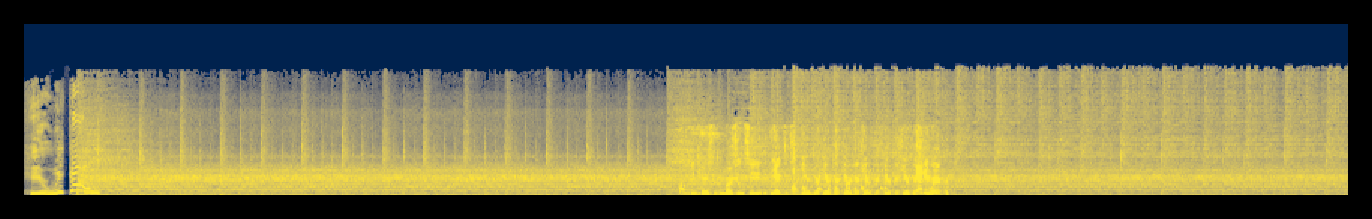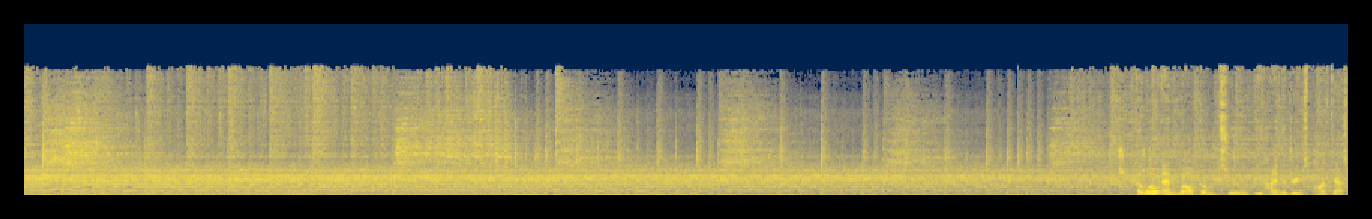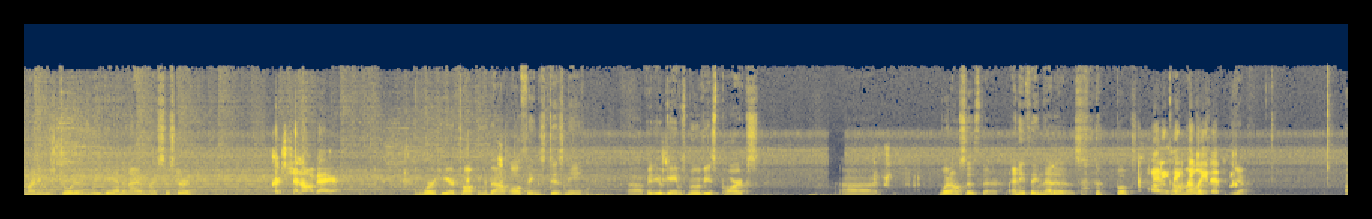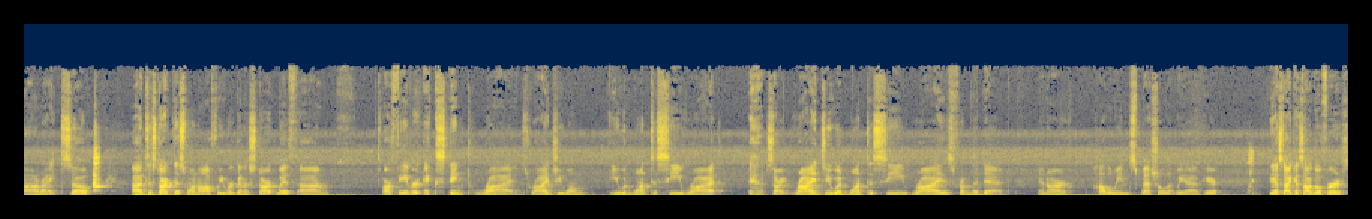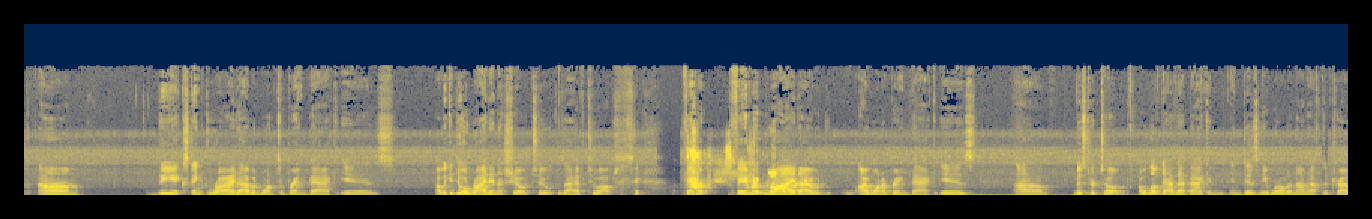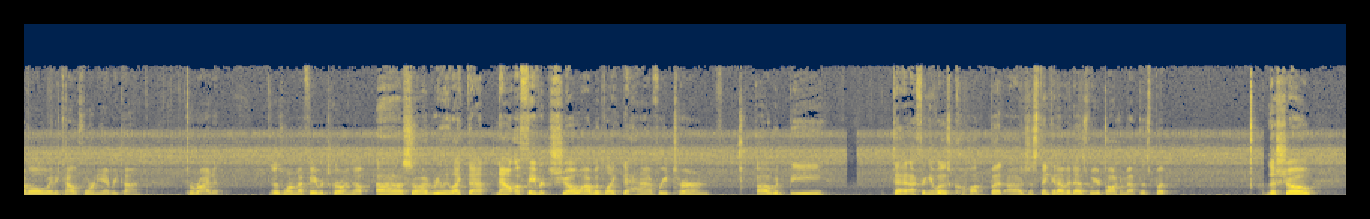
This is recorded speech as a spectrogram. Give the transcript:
Here we go! In case of emergency, the exits are here, here, here, here, here, here, here, here, here, here, here, anywhere. Hello and welcome to Behind the Dreams podcast. My name is Jordan Wiegand and I have my sister, Christian Allgaier. and we're here talking about all things Disney, uh, video games, movies, parks. Uh, what else is there? Anything that is books, Anything comic books? related. Yeah. All right. So uh, to start this one off, we were going to start with um, our favorite extinct rides. Rides you want you would want to see ri- sorry rides you would want to see rise from the dead in our Halloween special that we have here. Yeah. So I guess I'll go first. Um, the extinct ride I would want to bring back is. Uh, we could do a ride in a show too, because I have two options here. Favorite favorite ride I would I want to bring back is um, Mr. Toad. I would love to have that back in, in Disney World and not have to travel all the way to California every time to ride it. It was one of my favorites growing up. Uh, so I'd really like that. Now, a favorite show I would like to have return uh, would be that I forget what it's called, but I was just thinking of it as we were talking about this. But the show,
